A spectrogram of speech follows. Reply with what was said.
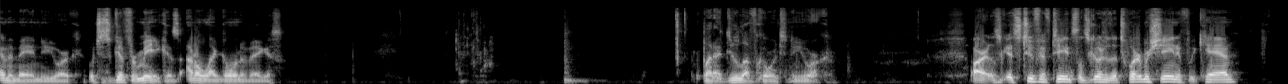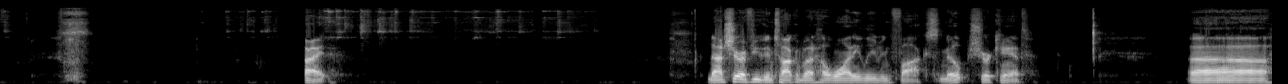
MMA in New York, which is good for me because I don't like going to Vegas. But I do love going to New York. All right, let's, it's two fifteen. So let's go to the Twitter machine if we can. All right. Not sure if you can talk about Helwani leaving Fox. Nope, sure can't. Uh,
